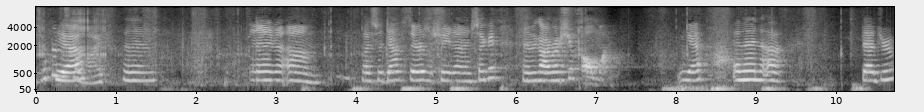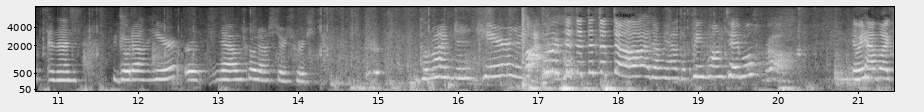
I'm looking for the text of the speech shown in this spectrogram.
Tucker Yeah. And then, and then, um, that's the downstairs. I'll show you that in a second. And we got a restroom. Oh my. Yeah. And then, uh, dad's room. And then we go down here. Or now let's go downstairs first. Go right down here. And then, we, and then we have the ping pong table. Then we have like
